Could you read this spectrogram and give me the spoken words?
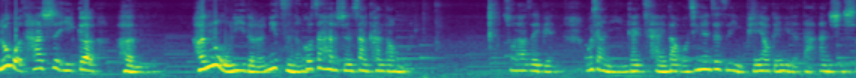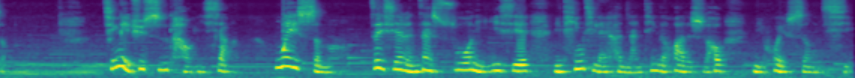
如果他是一个很很努力的人，你只能够在他的身上看到努力。说到这边，我想你应该猜到我今天这支影片要给你的答案是什么？请你去思考一下，为什么？这些人在说你一些你听起来很难听的话的时候，你会生气。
